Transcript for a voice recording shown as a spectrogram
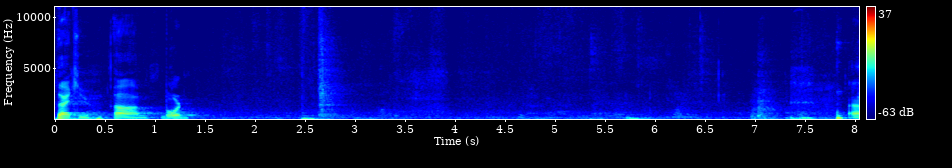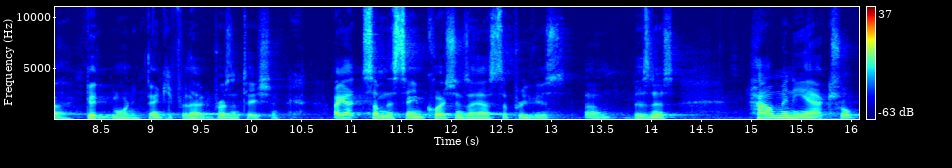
Thank you. Um, Board? Uh, Good morning. Thank you for that presentation. I got some of the same questions I asked the previous um, business. How many actual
